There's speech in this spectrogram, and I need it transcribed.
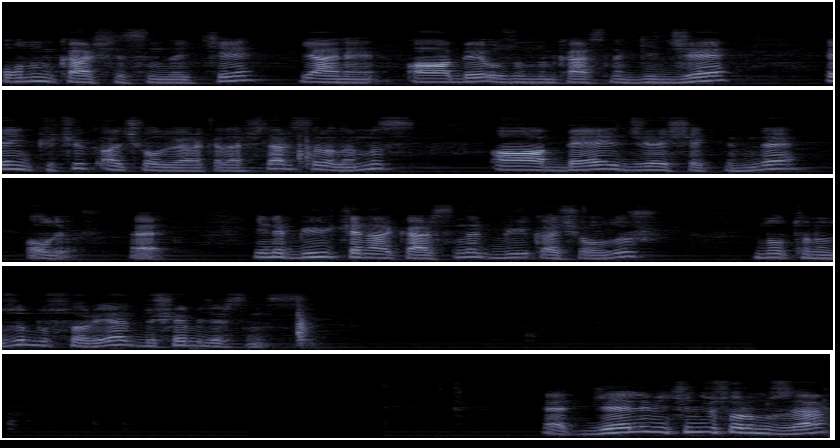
onun karşısındaki yani AB uzunluğunun karşısındaki C en küçük açı oluyor arkadaşlar. Sıralamız A, B, C şeklinde oluyor. Evet. Yine büyük kenar karşısında büyük açı olur. Notunuzu bu soruya düşebilirsiniz. Evet, gelelim ikinci sorumuza.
